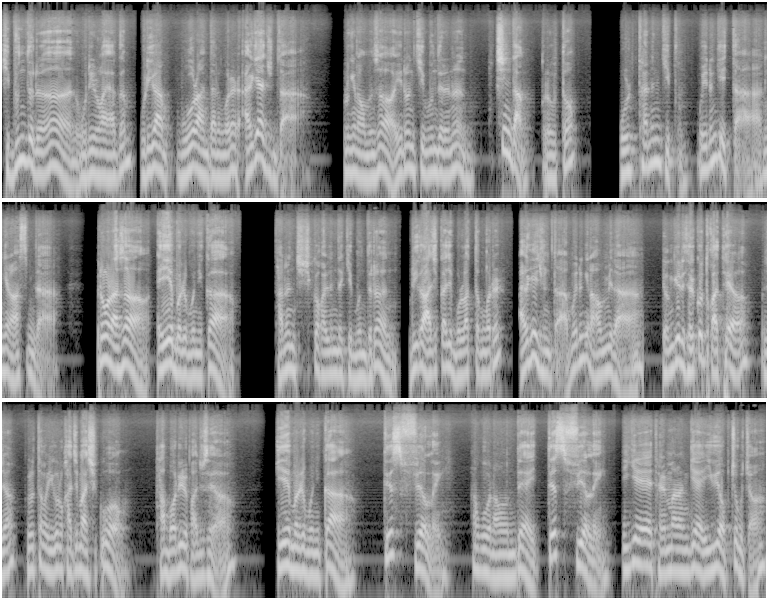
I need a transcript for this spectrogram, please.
기분들은 우리로 하여금 우리가 뭘 안다는 것을 알게 해준다. 그런 게 나오면서 이런 기분들에는 확신감 그리고 또 옳다는 기분 뭐 이런 게 있다는 게 나왔습니다. 그러고 나서 A의 머리를 보니까 다른 지식과 관련된 기분들은 우리가 아직까지 몰랐던 거를 알게 해준다. 뭐 이런 게 나옵니다. 연결이 될 것도 같아요. 그죠? 그렇다고 이걸로 가지 마시고 다 머리를 봐주세요. B의 머리를 보니까 this feeling 하고 나오는데 this feeling 이게 될 만한 게 이 위에 없죠. 그죠?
